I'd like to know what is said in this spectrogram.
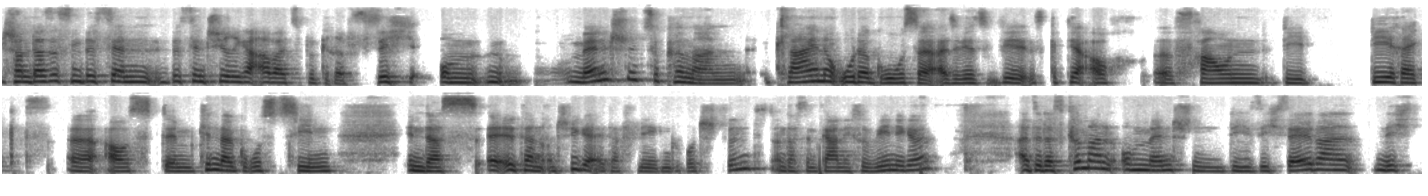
schon das ist ein bisschen, ein bisschen schwieriger Arbeitsbegriff, sich um Menschen zu kümmern, kleine oder große. Also wir, wir, es gibt ja auch äh, Frauen, die direkt äh, aus dem Kindergroßziehen in das Eltern- und Schwiegerelternpflegen gerutscht sind. Und das sind gar nicht so wenige. Also das Kümmern um Menschen, die sich selber nicht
